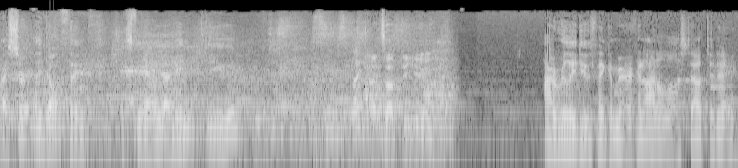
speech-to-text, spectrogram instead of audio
I certainly don't think it's the end. I mean, do you? That's up to you. I really do think American Idol lost out today.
